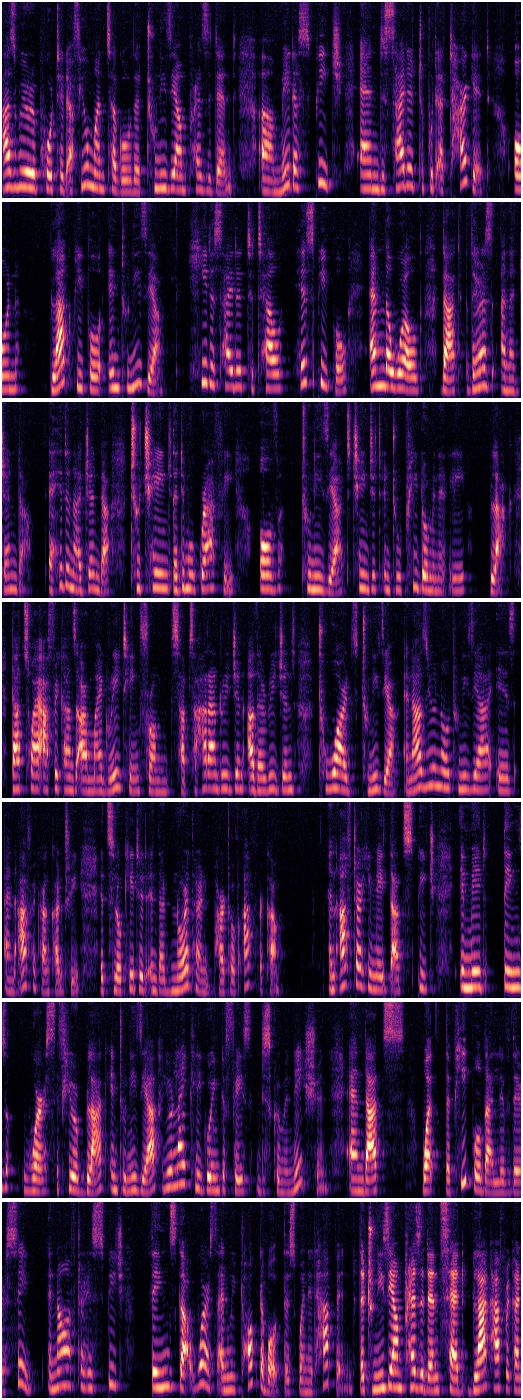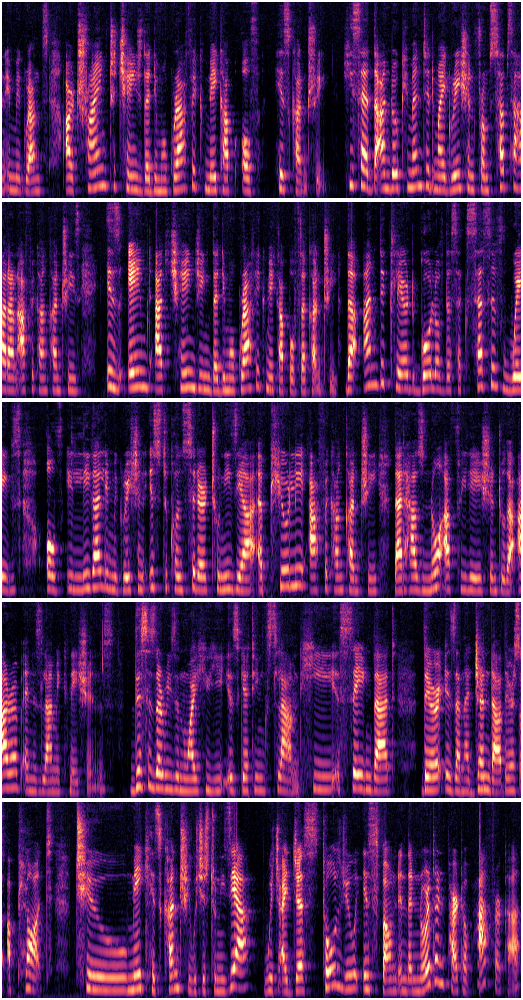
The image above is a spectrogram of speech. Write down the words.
As we reported a few months ago, the Tunisian president uh, made a speech and decided to put a target on black people in Tunisia. He decided to tell his people and the world that there's an agenda, a hidden agenda to change the demography of Tunisia, to change it into predominantly black. That's why Africans are migrating from sub-Saharan region, other regions towards Tunisia. And as you know, Tunisia is an African country. It's located in the northern part of Africa. And after he made that speech, it made things worse. If you're black in Tunisia, you're likely going to face discrimination. And that's what the people that live there say. And now, after his speech, things got worse, and we talked about this when it happened. The Tunisian president said black African immigrants are trying to change the demographic makeup of his country. He said the undocumented migration from sub Saharan African countries is aimed at changing the demographic makeup of the country. The undeclared goal of the successive waves of illegal immigration is to consider Tunisia a purely African country that has no affiliation to the Arab and Islamic nations. This is the reason why he is getting slammed. He is saying that there is an agenda, there's a plot to make his country, which is Tunisia, which I just told you is found in the northern part of Africa,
